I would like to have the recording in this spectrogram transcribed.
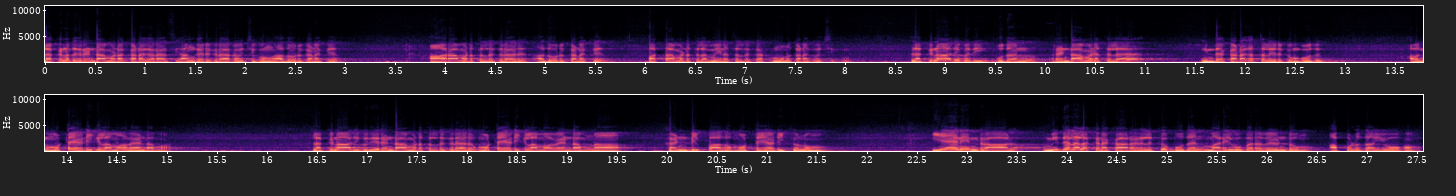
லக்கணத்துக்கு ரெண்டாம் இடம் கடகராசி அங்கே இருக்கிறாருன்னு வச்சுக்கோங்க அது ஒரு கணக்கு. ஆறாம் இடத்துல இருக்கிறாரு அது ஒரு கணக்கு. பத்தாம் இடத்துல மீனத்தில் இருக்கார் மூணு கணக்கு வச்சுக்கோங்க. லக்னாதிபதி புதன் ரெண்டாம் இடத்துல இந்த கடகத்தில் இருக்கும்போது அவங்க மொட்டை அடிக்கலாமா வேண்டாமா? லக்னாதிபதி ரெண்டாம் இடத்துல இருக்கிறாரு. மொட்டை அடிக்கலாமா வேண்டாம்னா கண்டிப்பாக மொட்டை அடிக்கணும். ஏனென்றால் மிதல லக்கணக்காரர்களுக்கு புதன் மறைவு பெற வேண்டும். அப்பொழுதுதான் யோகம்.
